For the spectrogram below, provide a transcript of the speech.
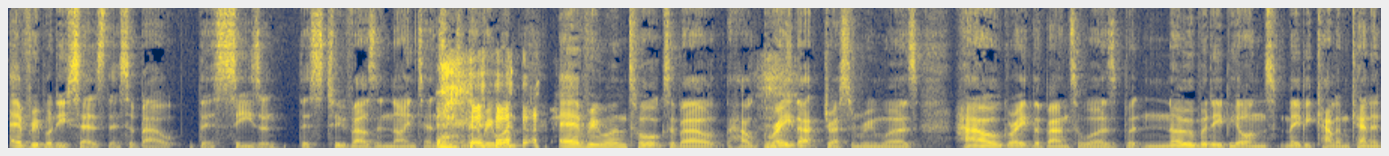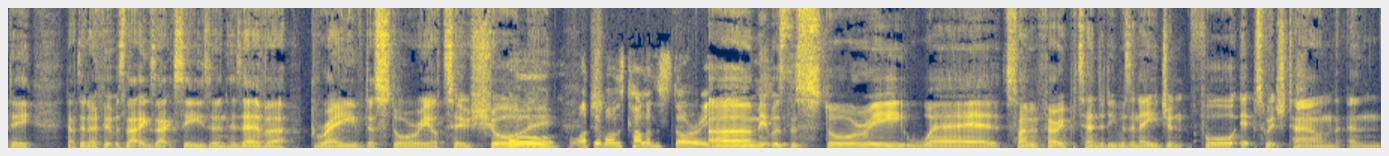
everybody says this about this season, this 2009-10 season. Everyone, everyone talks about how great that dressing room was, how great the banter was, but nobody beyond maybe Callum Kennedy, I don't know if it was that exact season, has ever braved a story or two. Surely. Oh, what, what was Callum's story? Um, it was the story where Simon Ferry pretended he was an agent for Ipswich Town and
